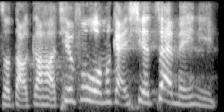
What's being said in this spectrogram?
做祷告哈，天父，我们感谢赞美你，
